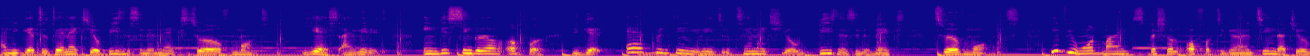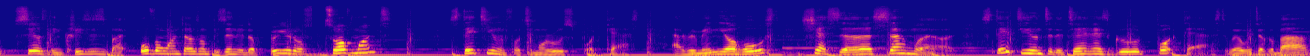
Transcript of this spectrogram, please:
and you get to 10x your business in the next 12 months. Yes, I mean it. In this singular offer, you get everything you need to 10x your business in the next 12 months. If you want my special offer to guarantee that your sales increases by over 1000% in the period of 12 months, stay tuned for tomorrow's podcast. I remain your host, Shesa Samuel. Stay tuned to the 10x Growth podcast where we talk about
